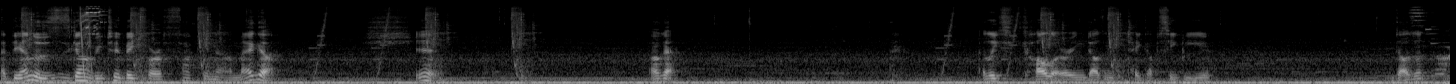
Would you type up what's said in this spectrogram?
At the end of this, is gonna be too big for a fucking uh, mega. Shit. Okay. At least coloring doesn't take up CPU. Doesn't? Oh.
